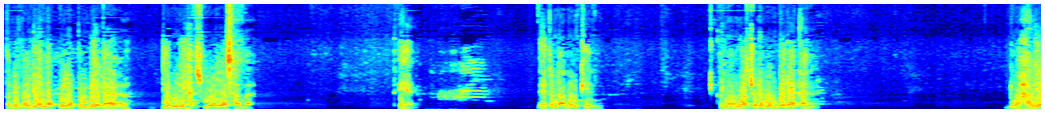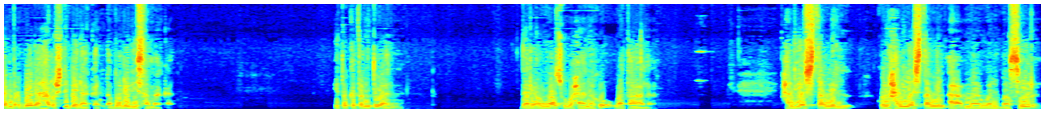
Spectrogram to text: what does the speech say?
Tapi kalau dia tidak punya pembeda, dia melihat semuanya sama. Iya. Nah itu tidak mungkin. Karena Allah sudah membedakan. Dua hal yang berbeda harus dibedakan. Tidak boleh disamakan. Itu ketentuan dari Allah subhanahu wa ta'ala. Hal yastawil Kul hal yastawil a'ma wal basir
